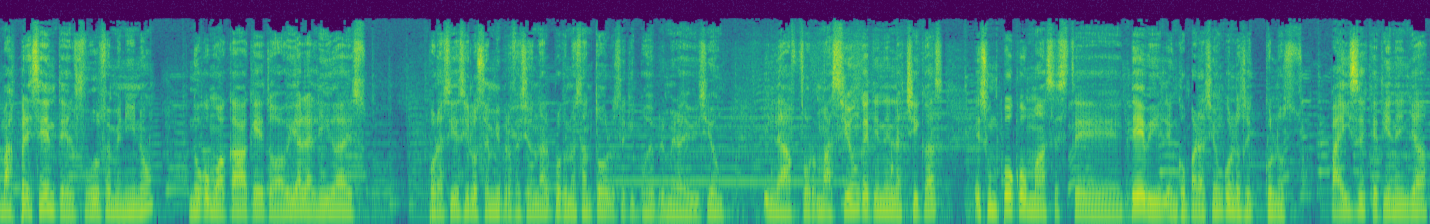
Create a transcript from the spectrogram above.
más presente el fútbol femenino, no como acá que todavía la liga es por así decirlo semiprofesional porque no están todos los equipos de primera división y la formación que tienen las chicas es un poco más este débil en comparación con los con los países que tienen ya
